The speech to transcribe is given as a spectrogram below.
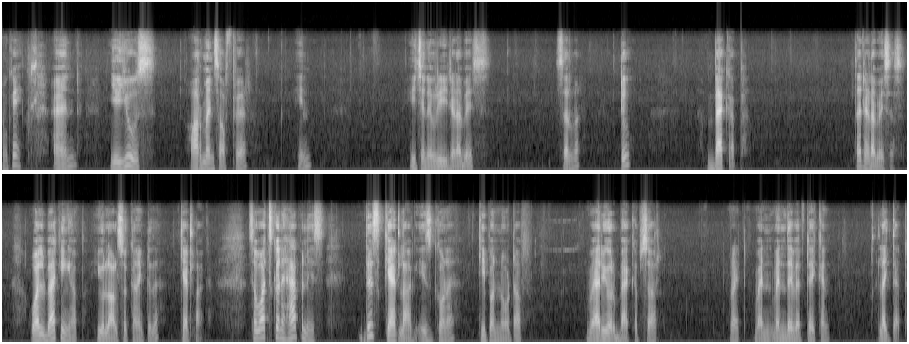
okay? And you use RMAN software in each and every database server to backup the databases. While backing up you will also connect to the catalog. So what's going to happen is this catalog is going to keep a note of where your backups are right? When when they were taken like that.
